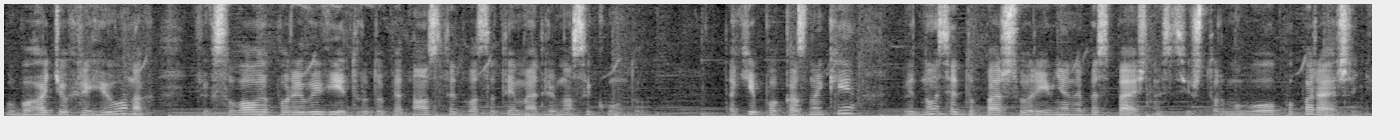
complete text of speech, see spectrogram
У багатьох регіонах фіксували пориви вітру до 15-20 метрів на секунду. Такі показники відносять до першого рівня небезпечності штормового попередження.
